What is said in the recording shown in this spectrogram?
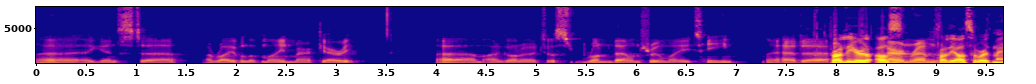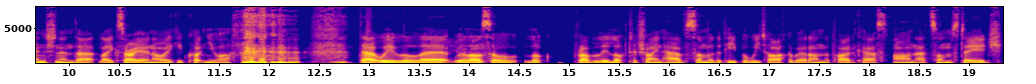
uh, against uh, a rival of mine, Mark Gary. Um, I'm gonna just run down through my team. I had uh, probably also, Aaron Rams- probably also worth mentioning that. Like, sorry, I know I keep cutting you off. that we will uh, yeah, we'll right. also look probably look to try and have some of the people we talk about on the podcast on at some stage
